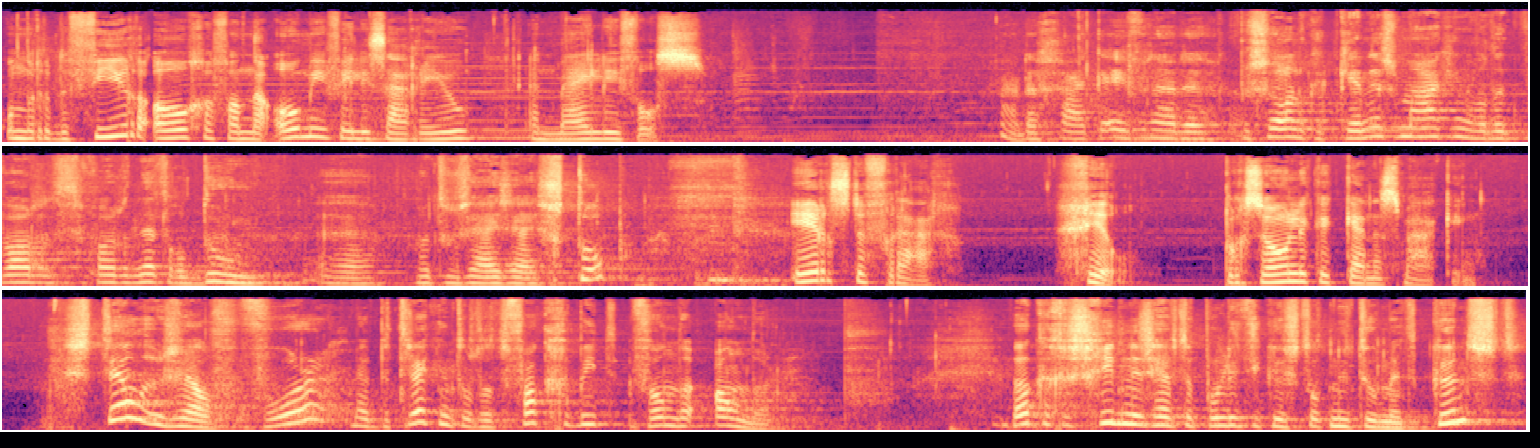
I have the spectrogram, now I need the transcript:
onder de vier ogen van Naomi Felisariou en Meili Vos. Nou, dan ga ik even naar de persoonlijke kennismaking, want ik wou het, wou het net al doen. eh, maar toen zei zij stop. Eerste vraag. Geel, persoonlijke kennismaking. Stel uzelf voor met betrekking tot het vakgebied van de ander. Welke geschiedenis heeft de politicus tot nu toe met kunst?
